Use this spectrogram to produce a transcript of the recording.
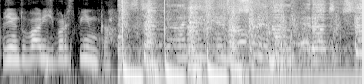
Będziemy tu walić barspinka. występanie nie wytrzyma Erotyczne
